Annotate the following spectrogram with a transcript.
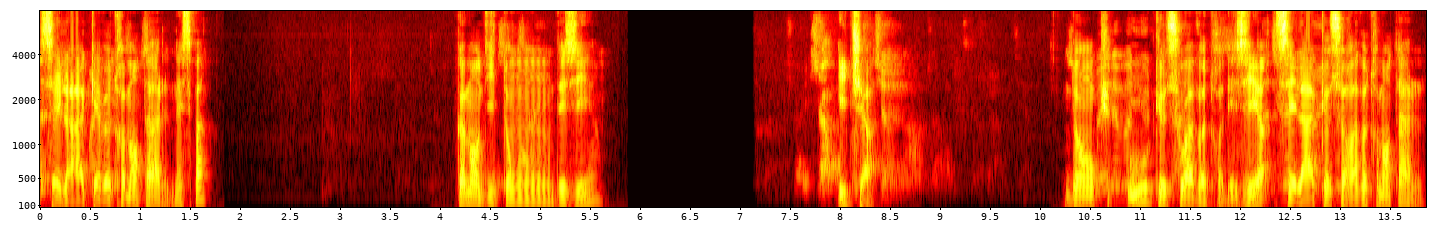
c'est là qu'est votre mental, n'est-ce pas? Comment dit-on désir? Icha. Donc, où que soit votre désir, c'est là que sera votre mental.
